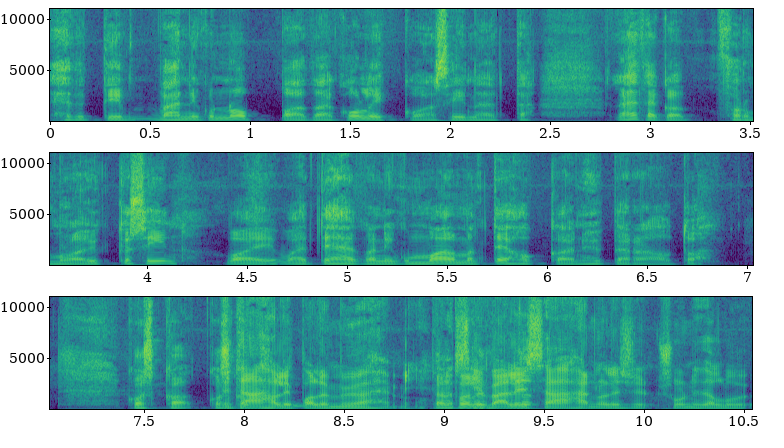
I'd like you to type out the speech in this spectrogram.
heitettiin vähän niin kuin noppaa tai kolikkoa siinä, että lähdetäänkö Formula 1 vai, vai tehdäänkö niin kuin maailman tehokkain hyperauto. Koska, koska, niin tämähän oli paljon myöhemmin. Siinä paljon, välissä hän oli suunnitellut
